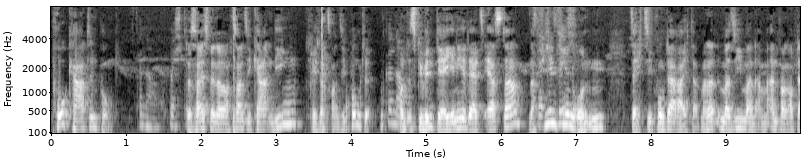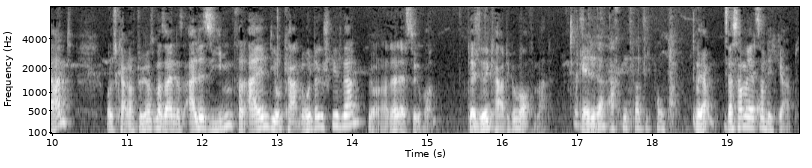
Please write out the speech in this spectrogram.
pro Karte einen Punkt. Genau, richtig. Das heißt, wenn da noch 20 Karten liegen, kriegt er 20 Punkte. Genau. Und es gewinnt derjenige, der als erster nach vielen, 60. vielen Runden 60 Punkte erreicht hat. Man hat immer sieben an- am Anfang auf der Hand. Und es kann auch durchaus mal sein, dass alle sieben von allen die Karten runtergespielt werden. Ja, dann hat der letzte gewonnen. Der die Karte geworfen hat. Gelde dann 28 Punkte. Ja, das haben wir jetzt noch nicht gehabt.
